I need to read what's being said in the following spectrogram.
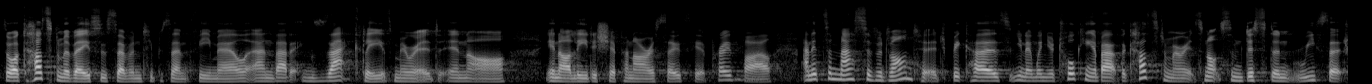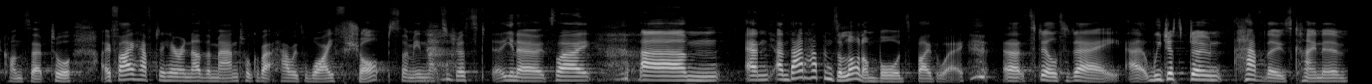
So our customer base is 70% female, and that exactly is mirrored in our in our leadership and our associate profile. And it's a massive advantage because, you know, when you're talking about the customer, it's not some distant research concept or if I have to hear another man talk about how his wife shops, I mean, that's just, you know, it's like, um, and, and that happens a lot on boards, by the way, uh, still today. Uh, we just don't have those kind of,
